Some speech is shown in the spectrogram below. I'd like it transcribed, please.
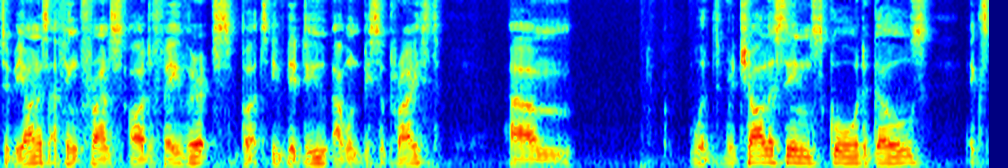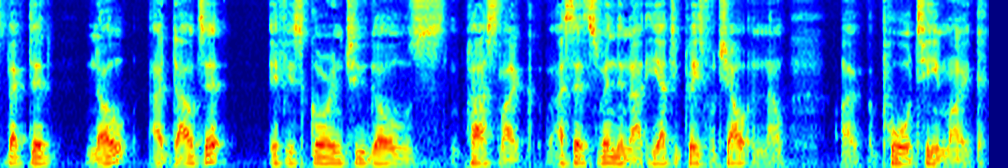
To be honest, I think France are the favorites, but if they do, I wouldn't be surprised. Um, would Richarlison score the goals? expected? No, I doubt it. If he's scoring two goals past, like I said, Swindon, he actually plays for Charlton now, a poor team like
